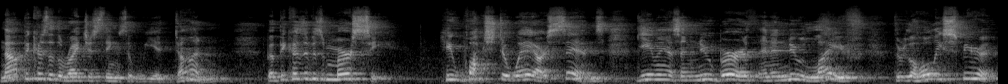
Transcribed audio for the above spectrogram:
not because of the righteous things that we had done, but because of his mercy he washed away our sins, giving us a new birth and a new life through the Holy Spirit.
